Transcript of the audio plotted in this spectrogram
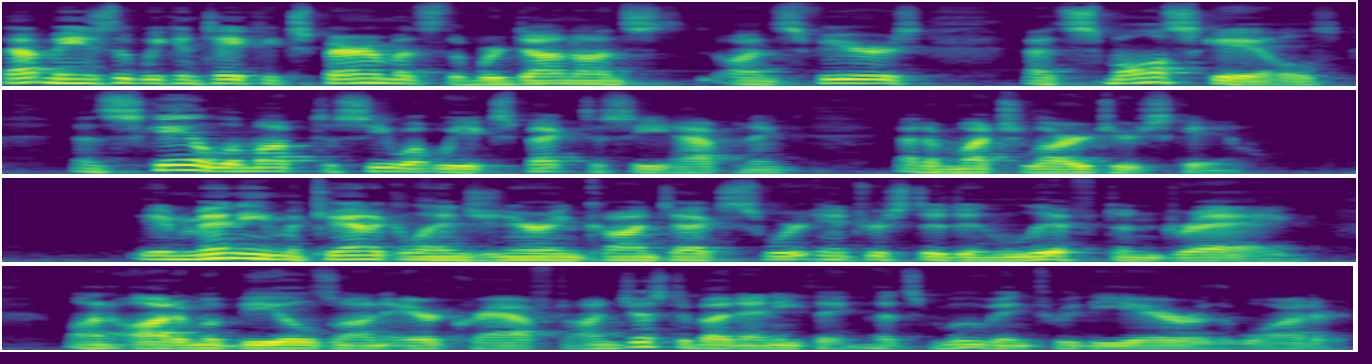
That means that we can take experiments that were done on, on spheres at small scales and scale them up to see what we expect to see happening at a much larger scale. In many mechanical engineering contexts, we're interested in lift and drag on automobiles, on aircraft, on just about anything that's moving through the air or the water.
